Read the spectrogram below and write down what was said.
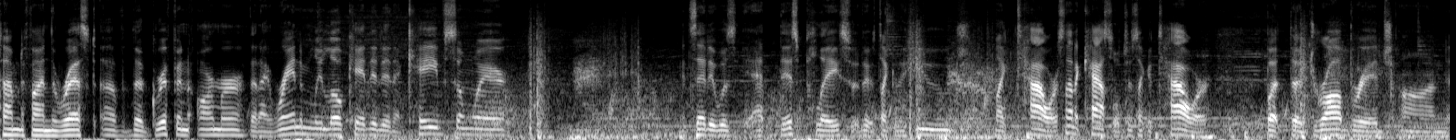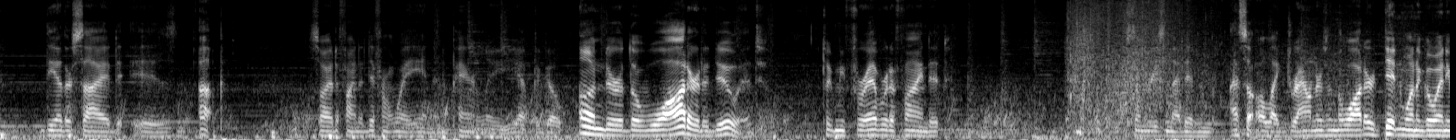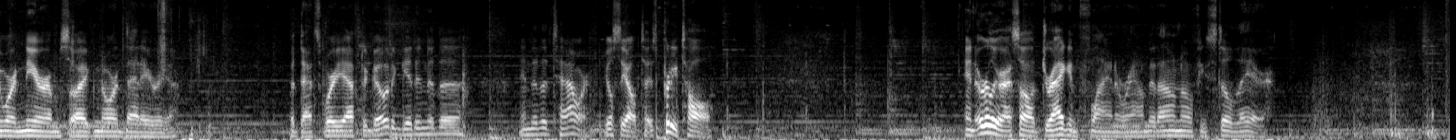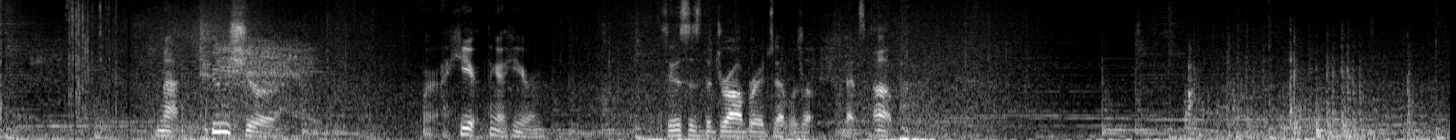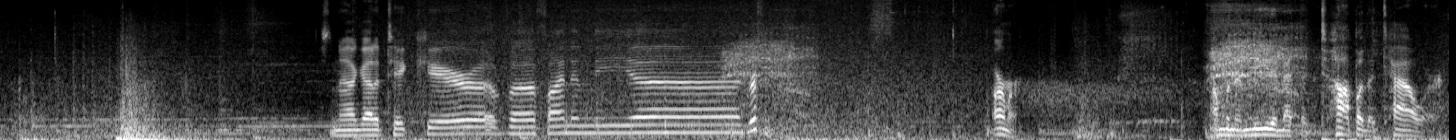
Time to find the rest of the griffin armor that I randomly located in a cave somewhere. It said it was at this place. There's like a huge like tower. It's not a castle, just like a tower. But the drawbridge on the other side is up. So I had to find a different way in, and apparently you have to go under the water to do it. Took me forever to find it. Some reason I didn't. I saw like drowners in the water. Didn't want to go anywhere near them, so I ignored that area. But that's where you have to go to get into the into the tower. You'll see how it's pretty tall. And earlier I saw a dragon flying around it. I don't know if he's still there. I'm Not too sure. Where I hear, I think I hear him. See, this is the drawbridge that was up. That's up. Now I gotta take care of uh, finding the uh, griffin armor. I'm gonna meet him at the top of the tower.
